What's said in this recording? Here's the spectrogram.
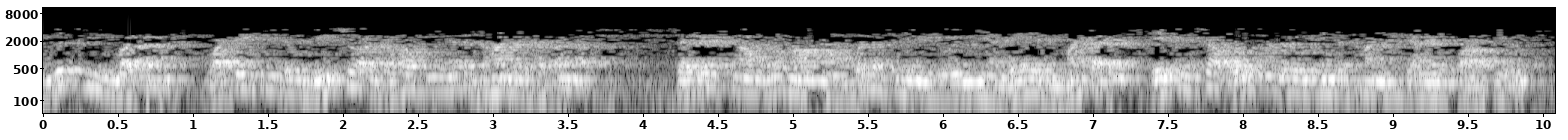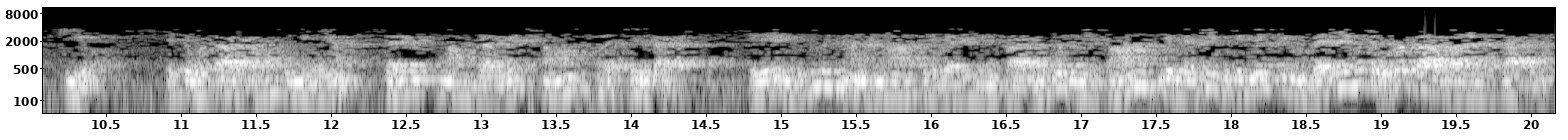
ඉඳින් බලන්න. වටේ පිට මිනිස්සු ගහපුන්නේ දහන්නට ගන්නවා. සැරේස්නාමක මම අඹලට මේ යොන්නේ නැහැ මට ඒක නිසා ඕනදර විදිහට කන්නේ කියන්නේ පාපිය කියනවා. එතකොට අර ගහපුණිය සැරේස්නාමගේ සමස්ත කියලා. ඒ බුදුමහාන් වහන්සේ වැඩිම කාලේ මොකද මේ සාන්තිය බැදී දෙවියන් බැලීමට උරගා බලන්න කාරණා.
